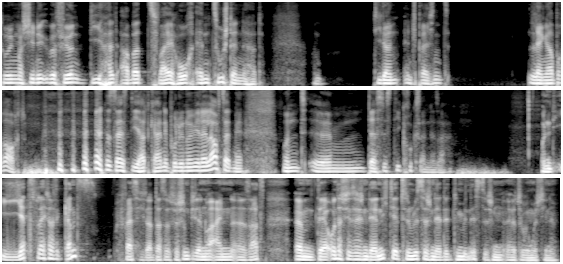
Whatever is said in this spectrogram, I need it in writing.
Turing-Maschine überführen, die halt aber zwei hoch n Zustände hat. Und die dann entsprechend länger braucht. das heißt, die hat keine polynomiale Laufzeit mehr. Und ähm, das ist die Krux an der Sache. Und jetzt vielleicht noch ganz, ich weiß nicht, das ist bestimmt wieder nur ein äh, Satz, ähm, der Unterschied zwischen der nicht deterministischen und der deterministischen äh, Turing-Maschine.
